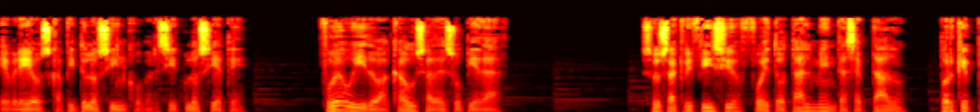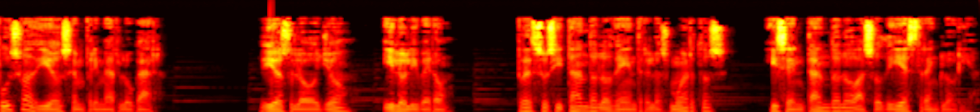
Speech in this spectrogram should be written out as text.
Hebreos capítulo 5 versículo 7, fue oído a causa de su piedad. Su sacrificio fue totalmente aceptado porque puso a Dios en primer lugar. Dios lo oyó y lo liberó, resucitándolo de entre los muertos y sentándolo a su diestra en gloria.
